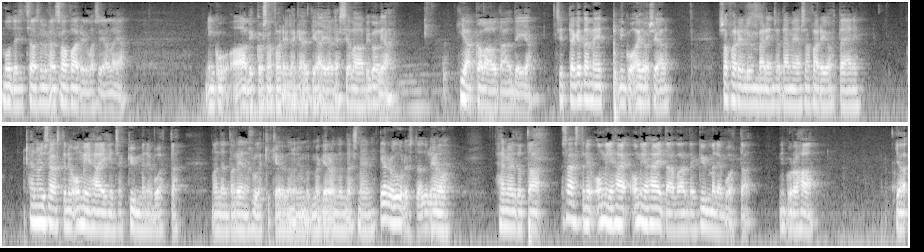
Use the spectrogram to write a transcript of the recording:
me oltiin sitten sellaisella yhdellä safarilla siellä ja niinku aavikkosafarilla käytiin ajelle siellä aavikolla ja hiekkalautailtiin ja sitten ketä meitä niinku ajoi siellä safarilla ympärinsä, tämä meidän safarijohtaja, niin hän oli säästänyt omiin häihinsä kymmenen vuotta. Mä oon tämän tarinan sullekin kertonut, mutta mä kerron tämän tässä näin. Niin. kerro uudestaan, tuli Joo. Hän oli tota, säästänyt omia, hä- omia häitään varten kymmenen vuotta niin kuin rahaa. Ja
